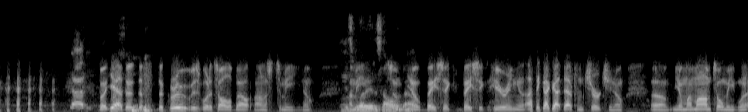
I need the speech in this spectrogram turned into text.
Got it. But yeah, the, the the groove is what it's all about. Honest to me, you know. It's I mean, what it is all so, about. You know, basic basic hearing. I think I got that from church. You know, um, you know, my mom told me when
